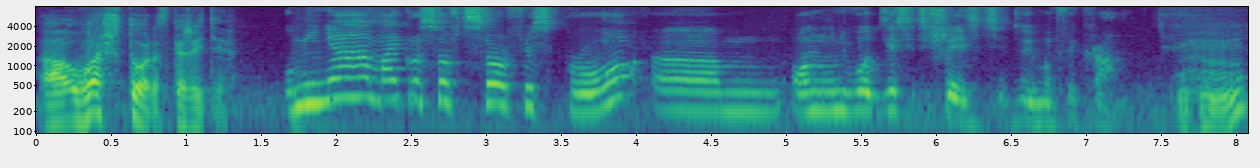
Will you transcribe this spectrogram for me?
А у вас что, расскажите? У меня Microsoft Surface Pro, эм, он у него 10,6 дюймов экран. Мгм.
